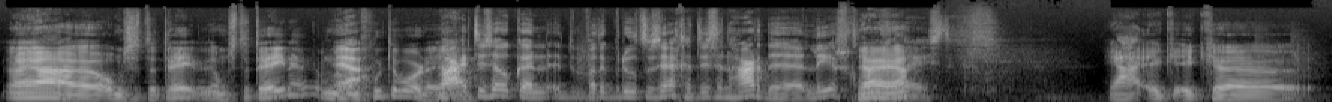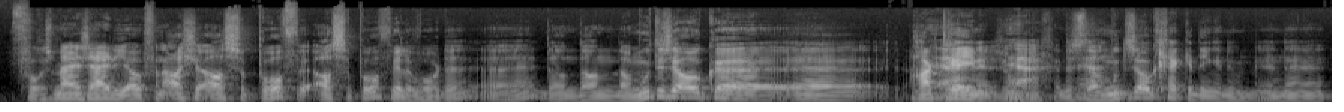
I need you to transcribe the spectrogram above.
Nou ja, eh, om, ze te trainen, om ze te trainen, om, goed te worden. Maar het is ook een, wat ik bedoel te zeggen, het is een harde leerschool Ja, ja. geweest. Ja, ik, ik, eh, volgens mij zei hij ook van als, je, als, ze, prof, als ze prof willen worden, eh, dan, dan, dan moeten ze ook eh, eh, hard Ja, trainen, zo ja. Dus ja. dan moeten ze ook gekke dingen doen. En,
